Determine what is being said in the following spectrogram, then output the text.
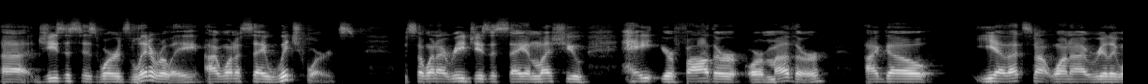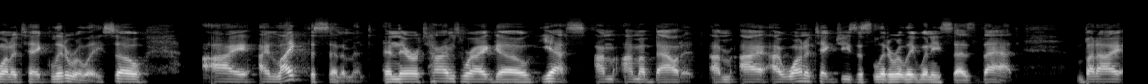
uh, Jesus's words literally. I want to say which words so when I read Jesus say, unless you hate your father or mother, I go, yeah, that's not one I really want to take literally. So I I like the sentiment, and there are times where I go, yes, I'm I'm about it. I'm I I want to take Jesus literally when he says that, but I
